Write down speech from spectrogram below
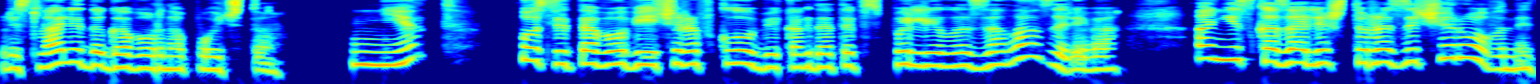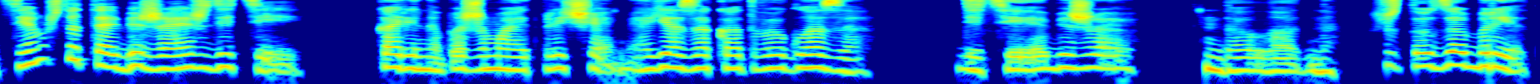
Прислали договор на почту?» «Нет. После того вечера в клубе, когда ты вспылил из-за Лазарева, они сказали, что разочарованы тем, что ты обижаешь детей». Карина пожимает плечами, а я закатываю глаза. Детей обижаю. Да ладно, что за бред?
